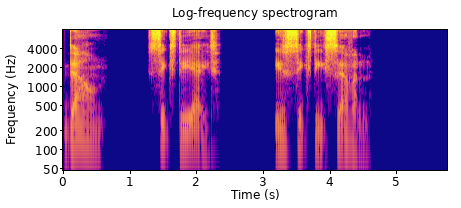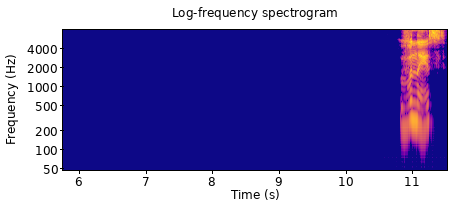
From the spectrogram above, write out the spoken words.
Down. 68 is 67. Вниз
